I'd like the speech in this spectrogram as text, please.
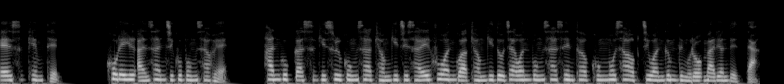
S캠텍, 코레일 안산지구 봉사회, 한국가스기술공사 경기지사의 후원과 경기도자원봉사센터 공모사업지원금 등으로 마련됐다.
